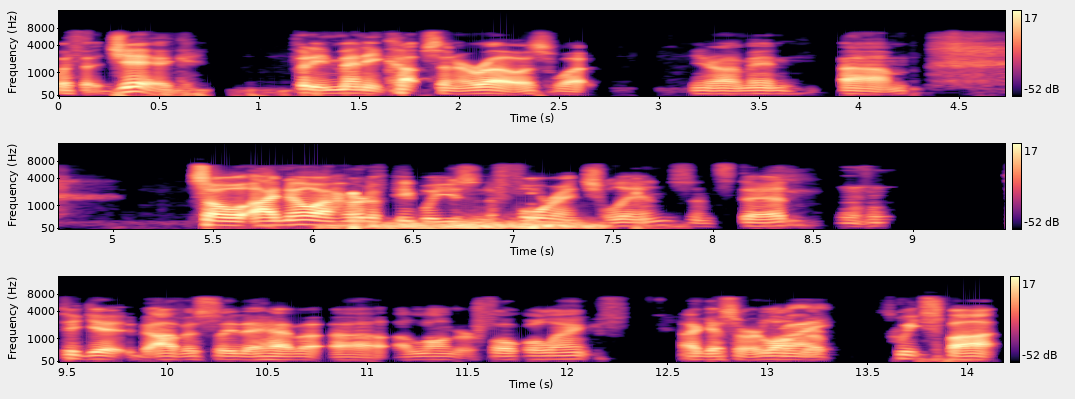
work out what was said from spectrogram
with a jig. Putting many cups in a row is what you know what I mean. Um, so I know I heard of people using the four inch lens instead Mhm. to get obviously they have a, a, a longer focal length, I guess, or a longer Right. sweet spot.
